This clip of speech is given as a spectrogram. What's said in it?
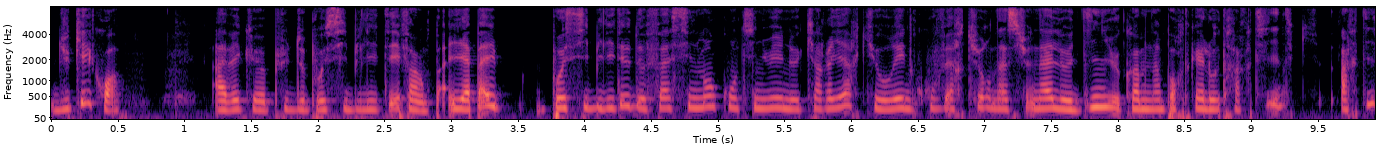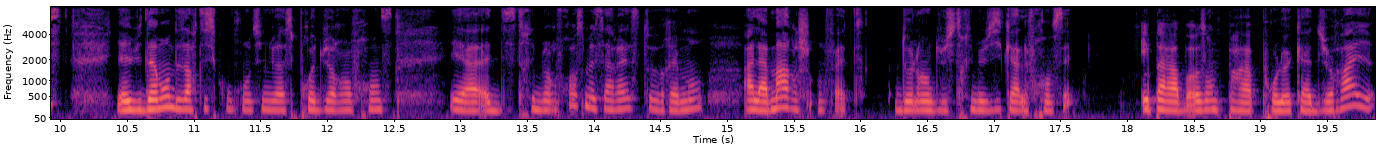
du quai, quoi. Avec plus de possibilités. Enfin, il n'y a pas eu possibilité de facilement continuer une carrière qui aurait une couverture nationale digne comme n'importe quel autre artiste. Il y a évidemment des artistes qui ont continué à se produire en France et à être distribués en France, mais ça reste vraiment à la marge, en fait, de l'industrie musicale française. Et par exemple, pour le cas du rail,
